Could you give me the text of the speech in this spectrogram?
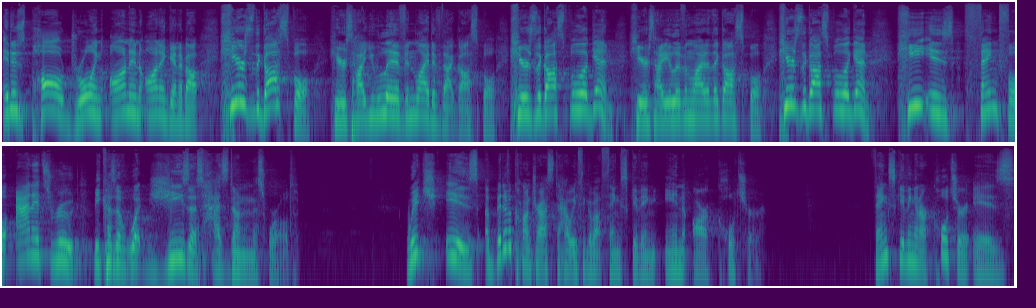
it is Paul drawing on and on again about here's the gospel. Here's how you live in light of that gospel. Here's the gospel again. Here's how you live in light of the gospel. Here's the gospel again. He is thankful at its root because of what Jesus has done in this world, which is a bit of a contrast to how we think about Thanksgiving in our culture. Thanksgiving in our culture is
